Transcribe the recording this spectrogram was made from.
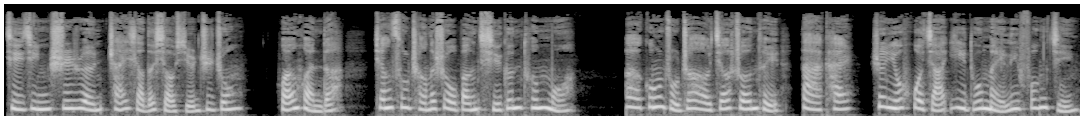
挤进湿润窄小的小穴之中，缓缓地将粗长的肉棒齐根吞没。二公主赵傲娇双腿大开，任由霍甲一睹美丽风景。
